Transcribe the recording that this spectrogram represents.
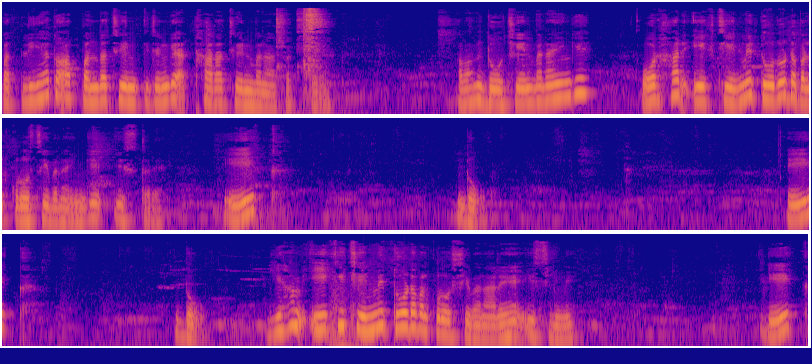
पतली है तो आप पंद्रह चेन की जगह अट्ठारह चेन बना सकते हैं। अब हम दो चेन बनाएँगे और हर एक चेन में दो दो डबल क्रोसी बनाएँगे इस तरह। एक, दो। एक, दो। ये हम एक ही चेन में दो डबल क्रोशी बना रहे हैं इसी में। एक,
